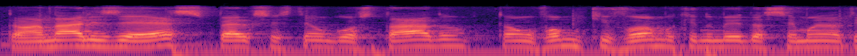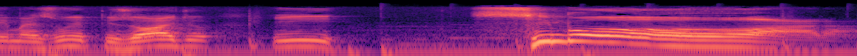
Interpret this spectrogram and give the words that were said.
Então a análise é essa, espero que vocês tenham gostado. Então vamos que vamos, que no meio da semana tem mais um episódio e simbora!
